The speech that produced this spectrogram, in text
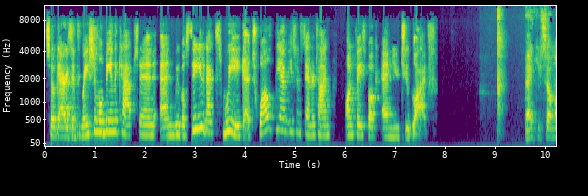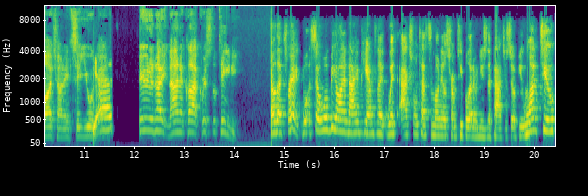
So Gary's information will be in the caption and we will see you next week at 12 p.m. Eastern Standard Time on Facebook and YouTube Live. Thank you so much, honey. See you again. Yes. See you tonight, 9 o'clock, Crystal Teeny. Oh, that's right. Well, So we'll be on at 9 p.m. tonight with actual testimonials from people that have been using the patches. So if you want to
